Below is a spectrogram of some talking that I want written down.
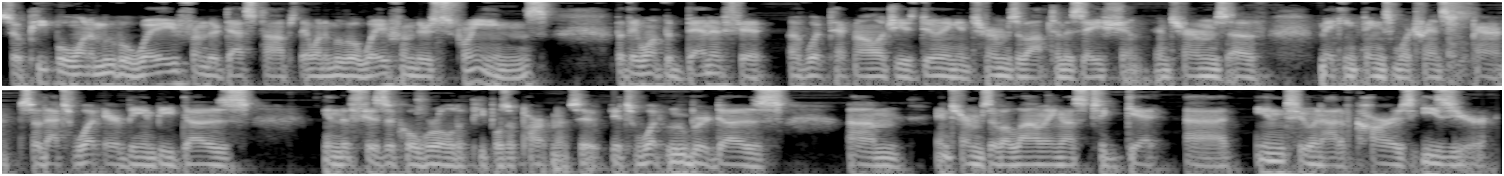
So people want to move away from their desktops, they want to move away from their screens, but they want the benefit of what technology is doing in terms of optimization, in terms of making things more transparent. So that's what Airbnb does in the physical world of people's apartments. It, it's what Uber does um, in terms of allowing us to get uh, into and out of cars easier.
